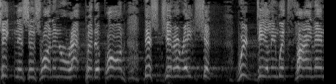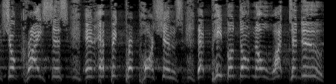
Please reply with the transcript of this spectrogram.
sickness is running rampant upon this generation. We're dealing with financial crisis in epic proportions that people don't know what to do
